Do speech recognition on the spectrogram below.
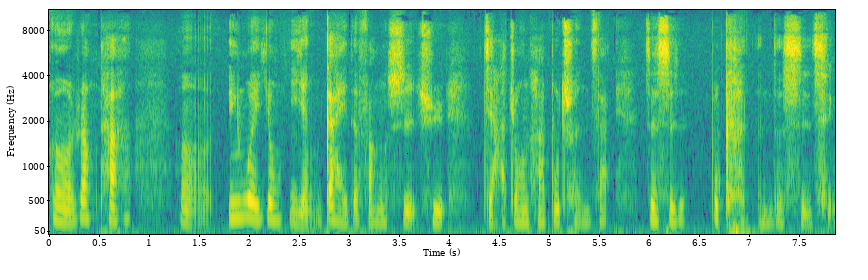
呃，让它呃，因为用掩盖的方式去假装它不存在，这是不可能的事情。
